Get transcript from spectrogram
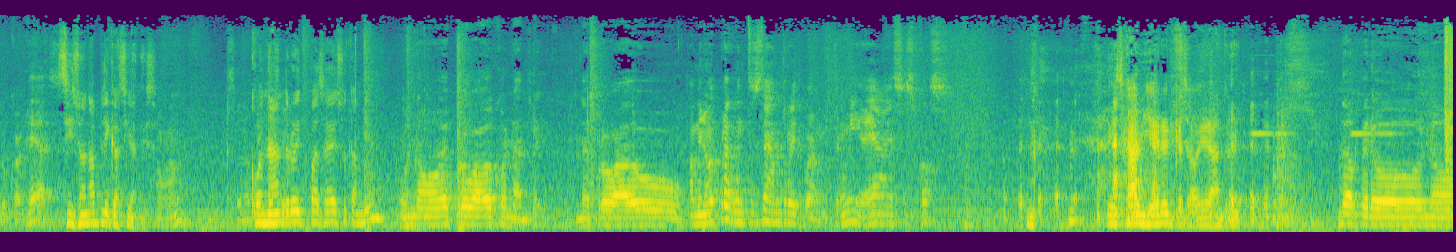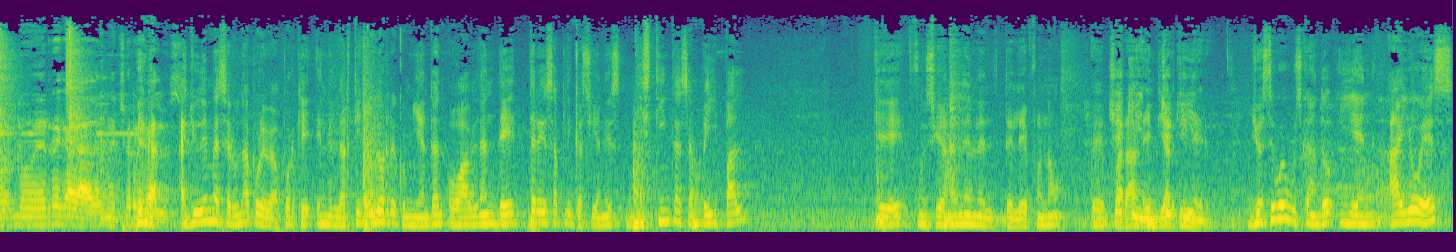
lo canjeas. Si son aplicaciones. Ajá. Son ¿Con aplicaciones. Android pasa eso también? ¿O no? No he probado con Android. No he probado. A mí no me preguntes de Android, bueno, no tengo ni idea de esas cosas. Es Javier el que sabe de Android. No, pero no, no he regalado, no he hecho Venga, regalos. ayúdenme a hacer una prueba, porque en el artículo recomiendan o hablan de tres aplicaciones distintas a PayPal que funcionan en el teléfono eh, para enviar dinero. Yo estuve buscando y en iOS,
